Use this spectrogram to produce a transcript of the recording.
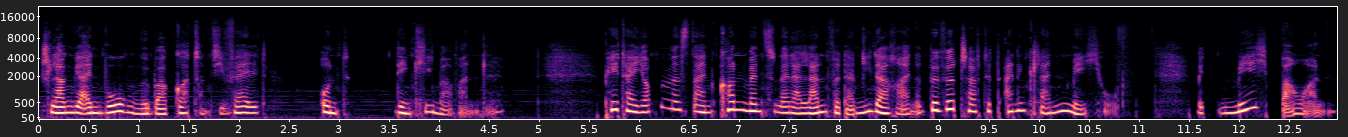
schlagen wir einen Bogen über Gott und die Welt und den Klimawandel. Peter Joppen ist ein konventioneller Landwirt am Niederrhein und bewirtschaftet einen kleinen Milchhof. Mit Milchbauern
